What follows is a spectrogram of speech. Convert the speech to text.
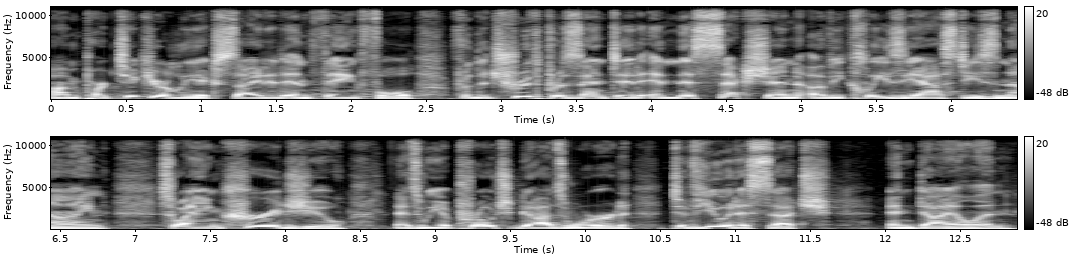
I'm particularly excited and thankful for the truth presented in this section of Ecclesiastes 9. So I encourage you, as we approach God's Word, to view it as such and dial in.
